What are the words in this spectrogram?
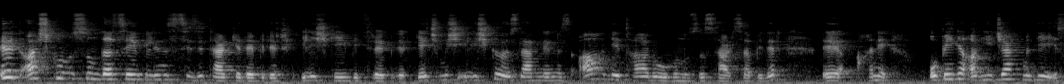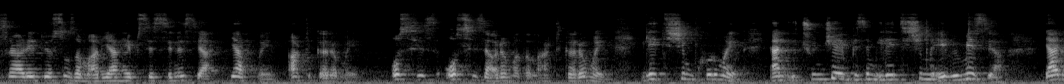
Evet aşk konusunda sevgiliniz sizi terk edebilir, ilişkiyi bitirebilir. Geçmiş ilişki özlemleriniz adeta ruhunuzu sarsabilir. Ee, hani o beni arayacak mı diye ısrar ediyorsunuz ama arayan hep sizsiniz ya yapmayın artık aramayın. O siz o sizi aramadan artık aramayın. İletişim kurmayın. Yani üçüncü ev bizim iletişim evimiz ya. Yani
